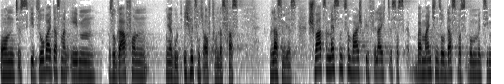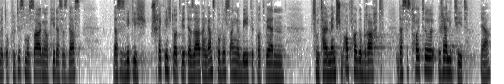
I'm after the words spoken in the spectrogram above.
und es geht so weit, dass man eben sogar von, ja gut, ich will es nicht auftun, das Fass. Lassen wir es. Schwarze Messen zum Beispiel, vielleicht ist das bei manchen so das, was, womit sie mit Okkultismus sagen, okay, das ist das. Das ist wirklich schrecklich. Dort wird der Satan ganz bewusst angebetet. Dort werden zum Teil Menschen Opfer gebracht. Das ist heute Realität, ja.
